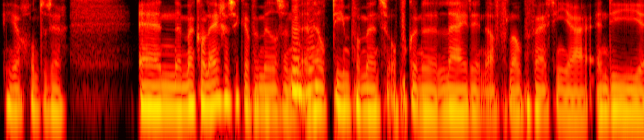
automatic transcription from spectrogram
in jargon te zeggen. En mijn collega's, ik heb inmiddels een, Mhm. een heel team van mensen op kunnen leiden in de afgelopen 15 jaar. En die,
